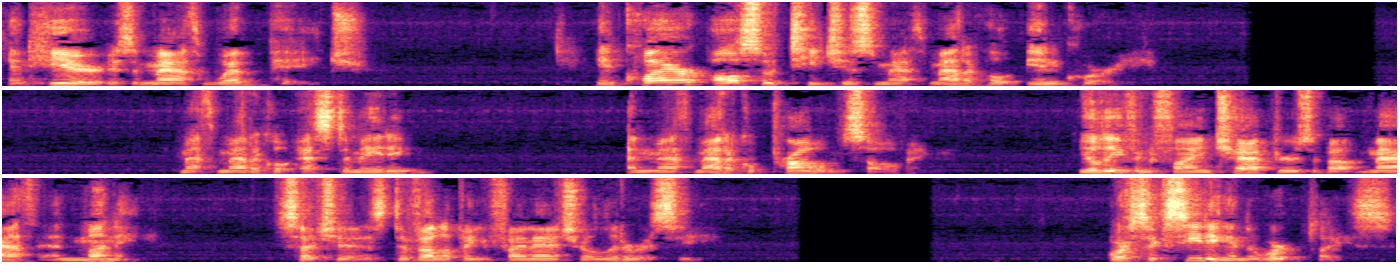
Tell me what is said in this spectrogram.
And here is a math web page. Inquire also teaches mathematical inquiry, mathematical estimating, and mathematical problem solving. You'll even find chapters about math and money, such as developing financial literacy, or succeeding in the workplace,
